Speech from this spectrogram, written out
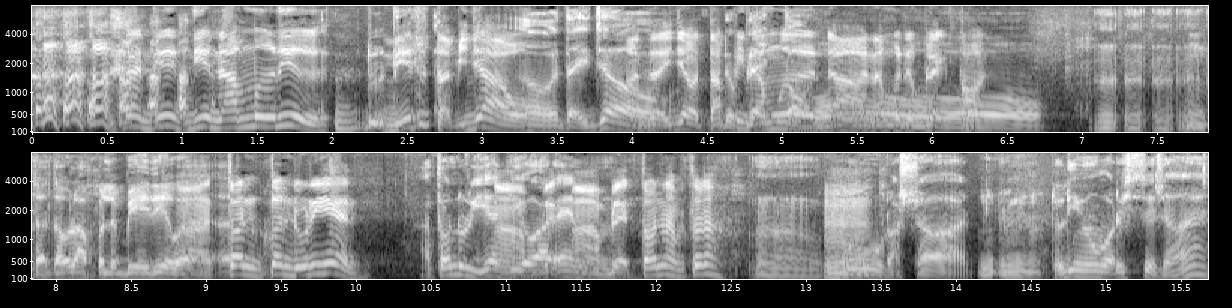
kan dia dia nama dia dia tu tak hijau. oh, tak hijau. Ah, tak hijau tapi The nama dah nama dia black tone. Oh. Hmm, tak tahulah apa lebih dia. Ha, ton ton duri kan? Ah, Tuan Nuri ya, Ah, T-O-R-N. black, ah, black tone lah betul lah. Hmm. Oh, dahsyat. Mm-mm. Tu dia memang buat research lah eh.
